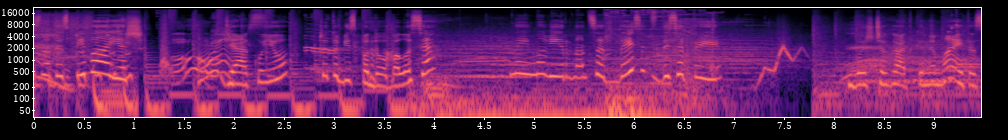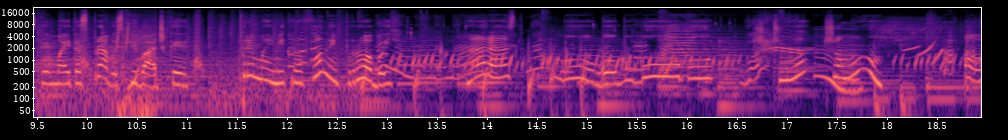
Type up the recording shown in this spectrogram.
Крутизно ти співаєш. Дякую. Чи тобі сподобалося? Неймовірно, це 10 з 10. Ви ще гадки не маєте, з ким маєте справи співачки. Тримай мікрофон і пробуй. Гаразд. Бу-бу-бу-бу-бу. Що? Чому? О,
